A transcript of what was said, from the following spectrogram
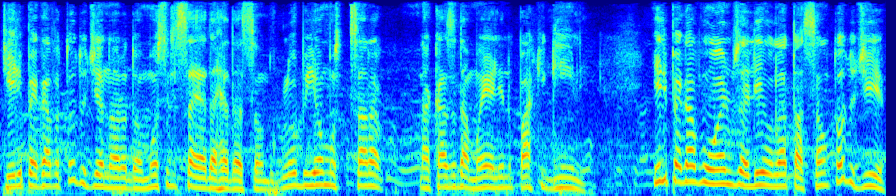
Que ele pegava todo dia na hora do almoço, ele saía da redação do Globo e ia almoçar na, na casa da mãe ali no Parque Guine. E ele pegava um ônibus ali, o lotação, todo dia.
